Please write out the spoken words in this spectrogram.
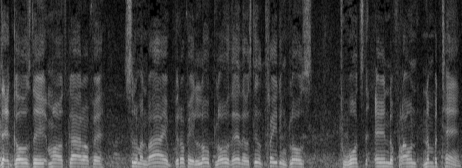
There goes the mouth guard of uh, Souleymane Mbaye. A bit of a low blow there. They were still trading blows towards the end of round number 10.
